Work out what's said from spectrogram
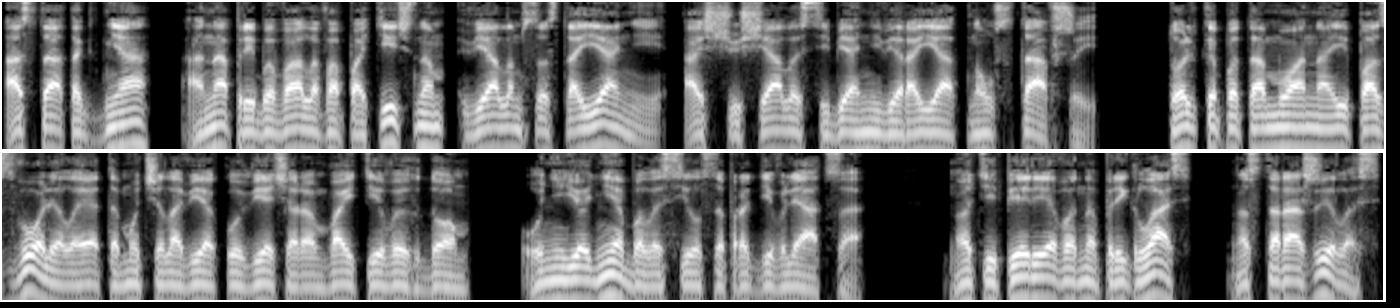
Остаток дня она пребывала в апатичном, вялом состоянии, ощущала себя невероятно уставшей. Только потому она и позволила этому человеку вечером войти в их дом. У нее не было сил сопротивляться. Но теперь Ева напряглась, насторожилась.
